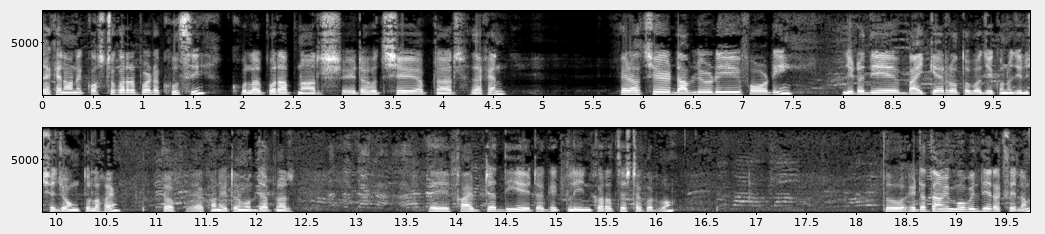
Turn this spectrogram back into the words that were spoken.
দেখেন অনেক কষ্ট করার পর এটা খুলছি। খোলার পর আপনার, এটা হচ্ছে আপনার, দেখেন এটা হচ্ছে ডাব্লিউডি ফর্টি যেটা দিয়ে বাইকের অথবা যে কোনো জিনিসে জং তোলা হয়। তো এখন এটার মধ্যে আপনার এই ফাইভটা দিয়ে এটাকে ক্লিন করার চেষ্টা করব। তো এটাতে আমি মোবিল দিয়ে রাখছিলাম।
